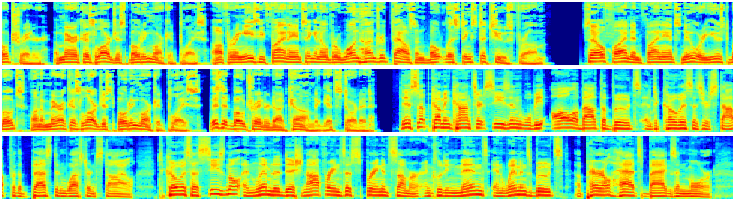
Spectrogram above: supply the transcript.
Boat Trader, America's largest boating marketplace, offering easy financing and over 100,000 boat listings to choose from. Sell, find, and finance new or used boats on America's largest boating marketplace. Visit BoatTrader.com to get started. This upcoming concert season will be all about the boots, and Tecovas is your stop for the best in Western style. Tecovas has seasonal and limited edition offerings this spring and summer, including men's and women's boots, apparel, hats, bags, and more.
